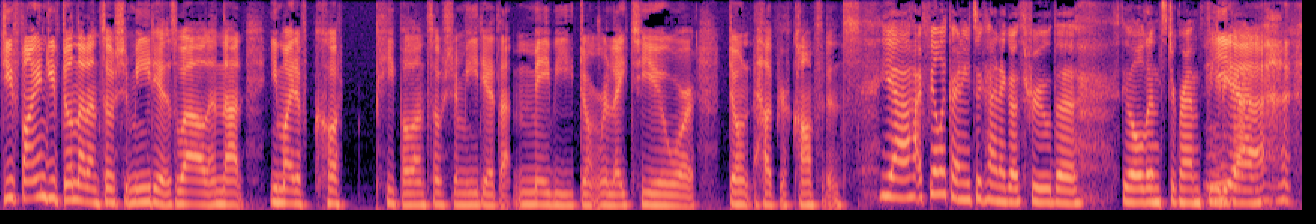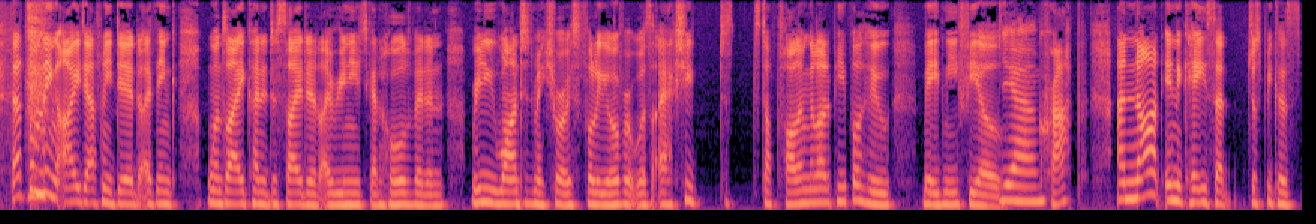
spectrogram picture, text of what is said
do you find you've done that on social media as well and that you might have cut people on social media that maybe don't relate to you or don't help your confidence? Yeah, I feel like I need to kind of go through the the old Instagram feed yeah, again. that's something I definitely did. I think once I kind of decided I really need to get a hold of it and really wanted to make sure I was fully over it, was I actually just stopped following a lot of people who made me feel Yeah. crap, and not in a case that just because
